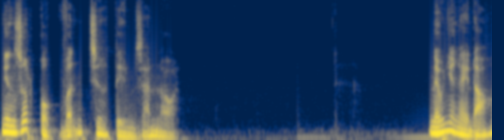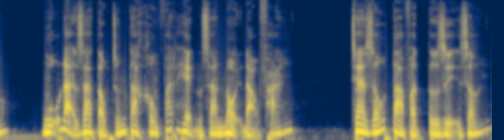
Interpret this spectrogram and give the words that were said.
nhưng rốt cuộc vẫn chưa tìm ra nổi. Nếu như ngày đó, Ngũ đại gia tộc chúng ta không phát hiện ra nội đạo phái, Che giấu tà vật từ dị giới,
